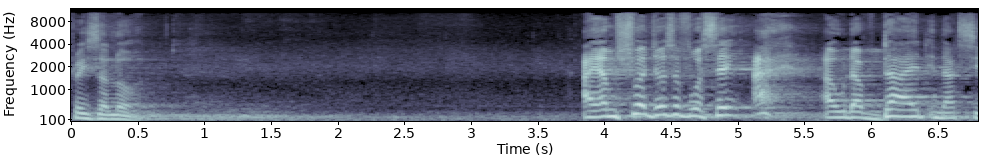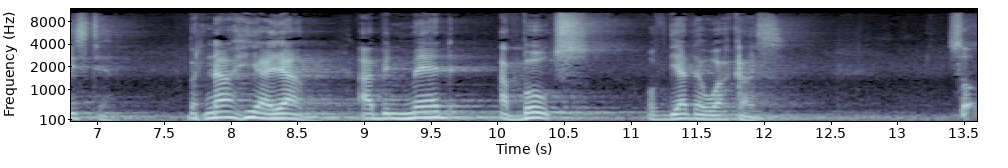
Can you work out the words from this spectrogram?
Praise the Lord. I am sure Joseph was saying, ah, I would have died in that cistern. But now here I am. I've been made a boss of the other workers. So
